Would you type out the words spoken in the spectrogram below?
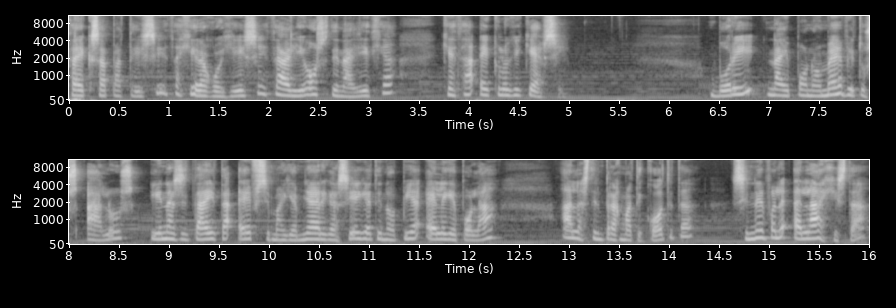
θα εξαπατήσει, θα χειραγωγήσει, θα αλλοιώσει την αλήθεια και θα εκλογικεύσει. Μπορεί να υπονομεύει τους άλλους ή να ζητάει τα εύσημα για μια εργασία για την οποία έλεγε πολλά, αλλά στην πραγματικότητα συνέβαλε ελάχιστα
